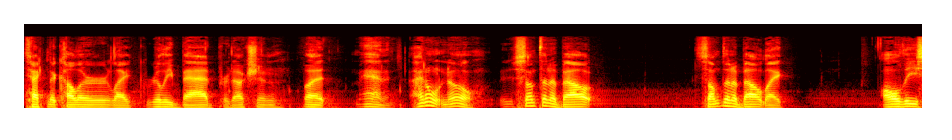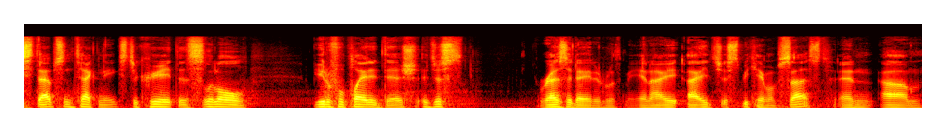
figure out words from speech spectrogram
Technicolor, like really bad production. But man, I don't know. There's something about something about like all these steps and techniques to create this little beautiful plated dish. It just resonated with me, and I I just became obsessed. And um,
